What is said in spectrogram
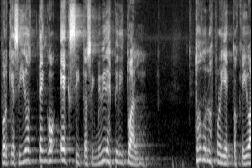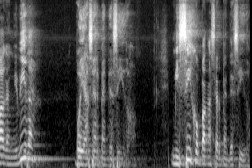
Porque si yo tengo éxitos en mi vida espiritual, todos los proyectos que yo haga en mi vida, voy a ser bendecido. Mis hijos van a ser bendecidos.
